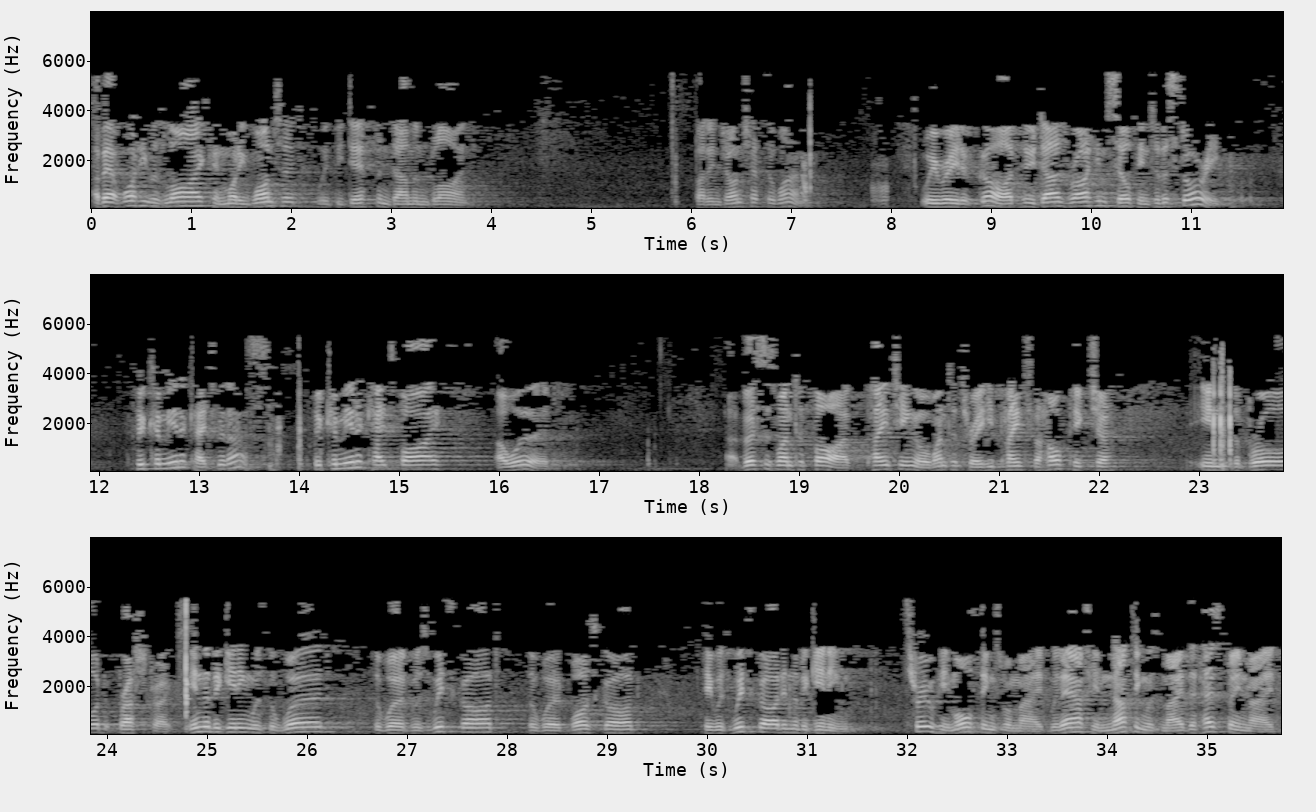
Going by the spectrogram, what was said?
about what he was like and what he wanted. We'd be deaf and dumb and blind. But in John chapter 1, we read of God who does write himself into the story, who communicates with us, who communicates by a word. Uh, verses 1 to 5, painting, or 1 to 3, he paints the whole picture in the broad brushstrokes. In the beginning was the Word, the Word was with God, the Word was God. He was with God in the beginning. Through him all things were made. Without him nothing was made that has been made.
